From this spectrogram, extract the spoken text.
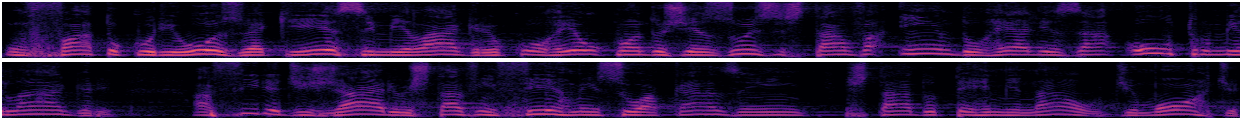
Um fato curioso é que esse milagre ocorreu quando Jesus estava indo realizar outro milagre. A filha de Jário estava enferma em sua casa, em estado terminal de morte.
